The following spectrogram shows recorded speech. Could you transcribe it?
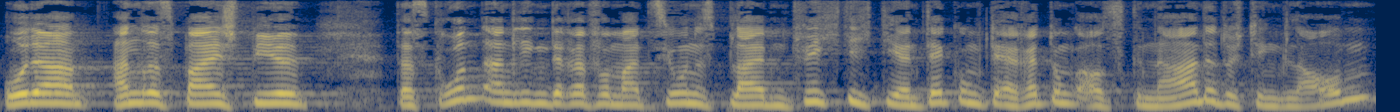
Oder anderes Beispiel, das Grundanliegen der Reformation ist bleibend wichtig, die Entdeckung der Rettung aus Gnade durch den Glauben,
